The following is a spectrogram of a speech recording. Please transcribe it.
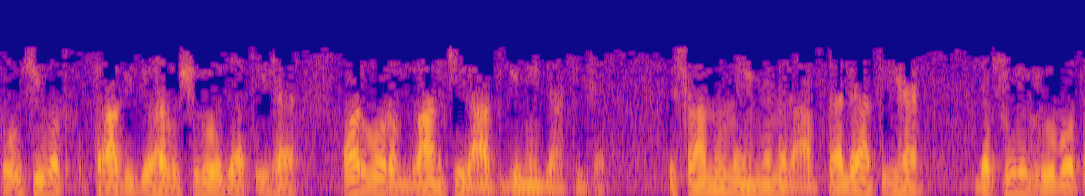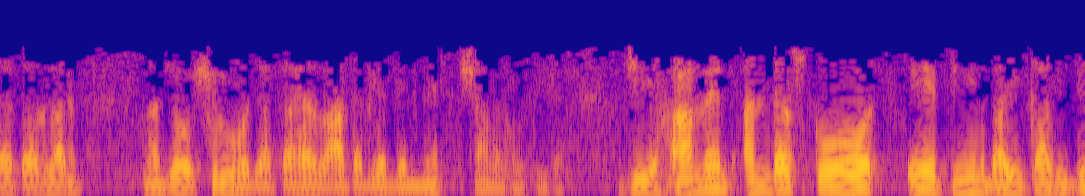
تو اسی وقت ترابی جو ہے وہ شروع ہو جاتی ہے اور وہ رمضان کی رات گنی جاتی ہے۔ اسلامی مہینے میں رات پہلے آتی ہے، جب سورج غروب ہوتا ہے تو اگلا جو شروع ہو جاتا ہے، رات اگلے دن میں شامل ہوتی ہے۔ جی حامد انڈر اسکور اے تین بائی کا بھی دن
